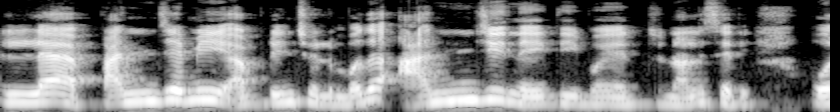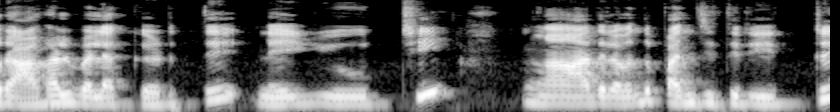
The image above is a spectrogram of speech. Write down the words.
இல்லை பஞ்சமி அப்படின்னு சொல்லும்போது அஞ்சு நெய் தீபம் ஏற்றினாலும் சரி ஒரு அகல் விளக்கு எடுத்து நெய் ஊற்றி அதில் வந்து பஞ்சு திரியிட்டு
